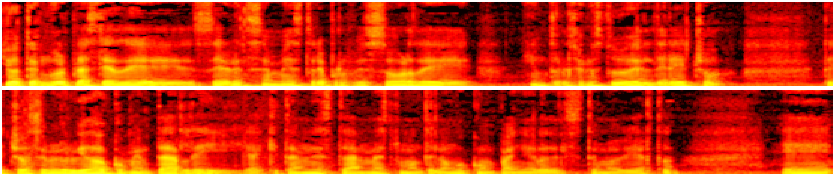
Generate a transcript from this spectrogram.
Yo tengo el placer de ser en este semestre profesor de Introducción al Estudio del Derecho. De hecho, se me había olvidado comentarle, y aquí también está el maestro Montelongo, compañero del sistema abierto. Eh,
